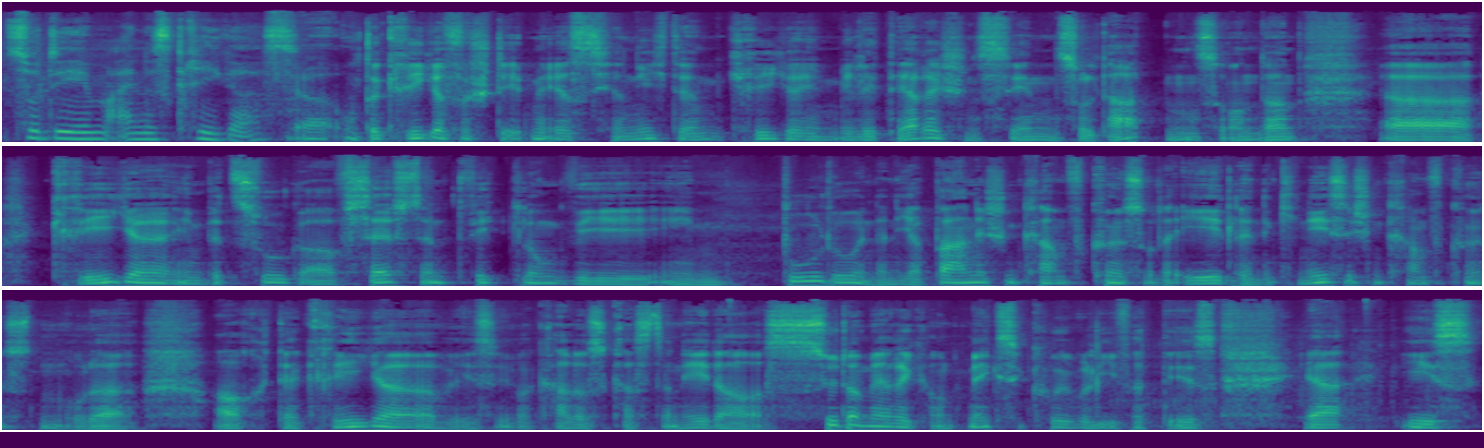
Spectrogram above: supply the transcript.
zu dem eines Kriegers? Ja, unter Krieger versteht man erst ja nicht den Krieger im militärischen Sinn, Soldaten, sondern äh, Krieger in Bezug auf Selbstentwicklung wie im Budo in den japanischen Kampfkünsten oder Edel in den chinesischen Kampfkünsten oder auch der Krieger, wie es über Carlos Castaneda aus Südamerika und Mexiko überliefert ist, er ist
